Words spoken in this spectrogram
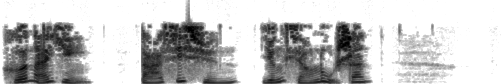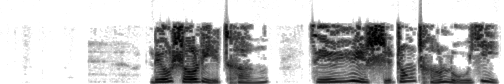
河南尹达西巡迎降陆山，留守李成及御史中丞卢毅。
